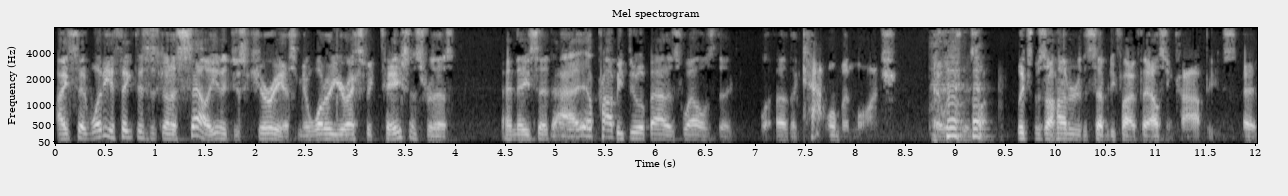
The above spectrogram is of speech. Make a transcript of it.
I said, "What do you think this is going to sell?" You know, just curious. I mean, what are your expectations for this? And they said, ah, "It'll probably do about as well as the uh, the Catwoman launch, which was which was 175,000 copies." And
